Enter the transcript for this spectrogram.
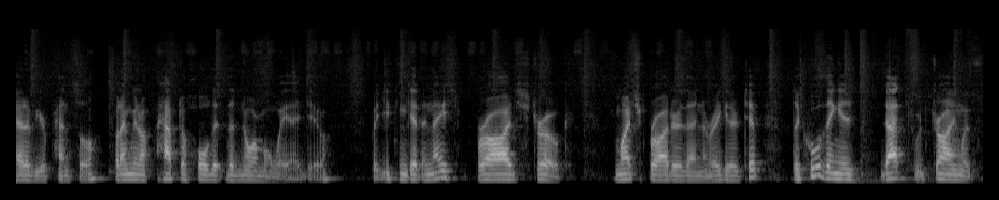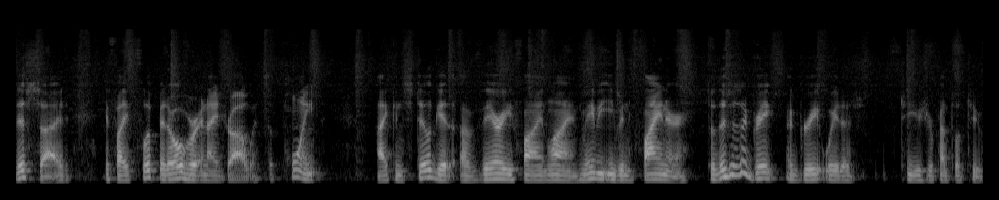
out of your pencil, but I'm gonna have to hold it the normal way I do. But you can get a nice broad stroke much broader than a regular tip. The cool thing is that's drawing with this side. If I flip it over and I draw with the point, I can still get a very fine line, maybe even finer. So this is a great, a great way to, to use your pencil too,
